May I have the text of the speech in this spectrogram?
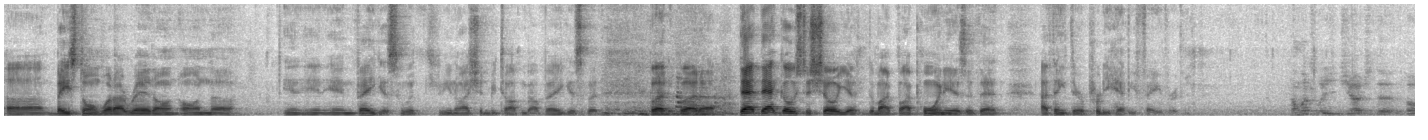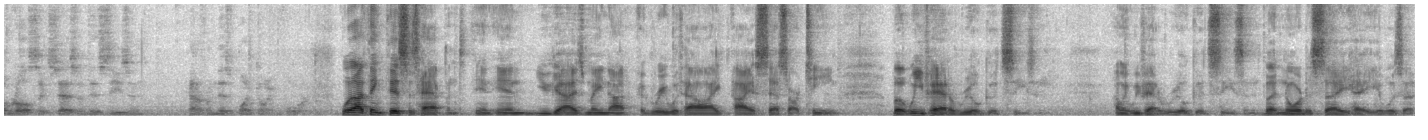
uh, uh, based on what I read on on uh, in, in, in Vegas which, you know, I shouldn't be talking about Vegas, but, but, but, uh, that, that goes to show you, my, my point is that, that I think they're a pretty heavy favorite. How much would you judge the overall success of this season, kind of from this point going forward? Well, I think this has happened, and, and you guys may not agree with how I, I assess our team, but we've had a real good season. I mean, we've had a real good season, but in order to say, hey, it was a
